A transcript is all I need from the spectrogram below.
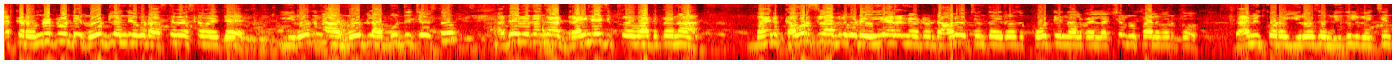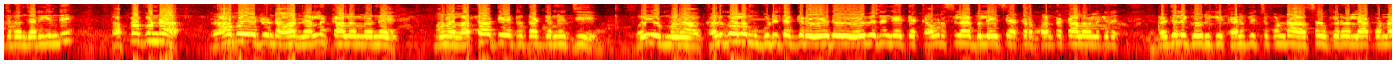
అక్కడ ఉన్నటువంటి రోడ్లన్నీ కూడా అస్తవ్యస్తం అయితే ఈ రోజున ఆ రోడ్లు అభివృద్ధి చేస్తూ అదేవిధంగా డ్రైనేజీ వాటిపైన పైన కవర్ స్లాబ్లు కూడా వేయాలనేటువంటి ఆలోచనతో ఈరోజు కోటి నలభై లక్షల రూపాయల వరకు దానికి కూడా ఈ రోజు నిధులు వెచ్చించడం జరిగింది. తప్పకుండా రాబోయేటువంటి ఆరు నెలల కాలంలోనే మన లతా థియేటర్ దగ్గర నుంచి పోయి మన కలుగోలం గుడి దగ్గర ఏదో ఏ విధంగా అయితే కవర్ స్లాబ్లు వేసి అక్కడ పంట కాలువలకి ప్రజలకి ఊరికి కనిపించకుండా అసౌకర్యం లేకుండా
